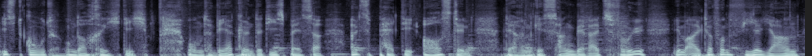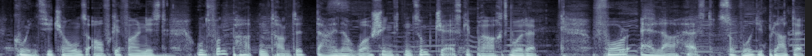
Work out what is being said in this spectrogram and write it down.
ist gut und auch richtig. Und wer könnte dies besser als Patty Austin, deren Gesang bereits früh im Alter von vier Jahren Quincy Jones aufgefallen ist und von Patentante Dinah Washington zum Jazz gebracht wurde. For Ella heißt sowohl die Platte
